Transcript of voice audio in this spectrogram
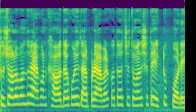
তো চলো বন্ধুরা, এখন খাওয়া দাওয়া করি, তারপরে আবার কথা হচ্ছে তোমাদের সাথে একটু পরে।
